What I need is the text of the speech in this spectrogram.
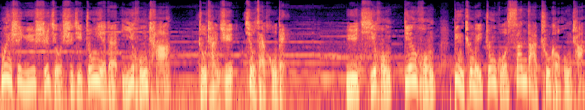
问世于十九世纪中叶的怡红茶，主产区就在湖北，与祁红、滇红并称为中国三大出口红茶。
